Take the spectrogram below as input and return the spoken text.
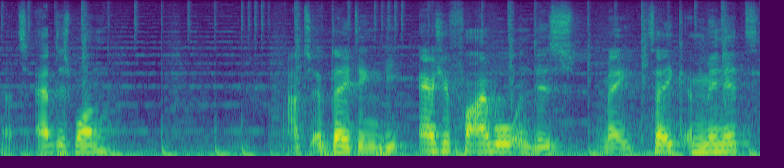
Let's add this one. Now it's updating the Azure firewall and this may take a minute.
